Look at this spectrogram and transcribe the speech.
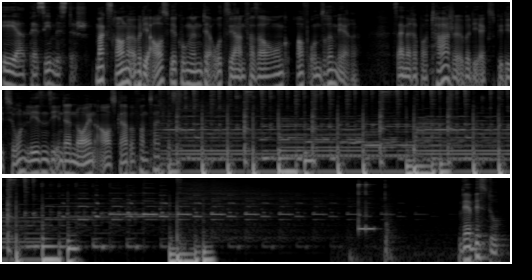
eher pessimistisch. Max Rauner über die Auswirkungen der Ozeanversauerung auf unsere Meere. Seine Reportage über die Expedition lesen Sie in der neuen Ausgabe von Zeitwissen. Wer bist du?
